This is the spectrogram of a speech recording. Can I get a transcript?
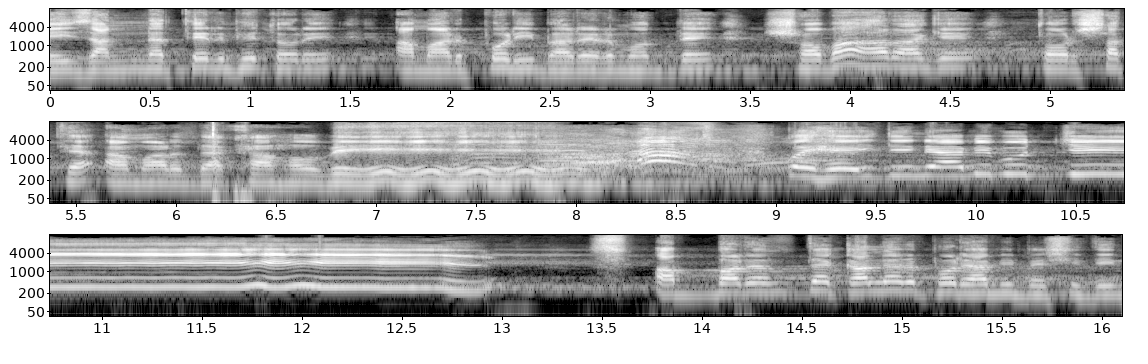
এই জান্নাতের ভিতরে আমার পরিবারের মধ্যে সবার আগে তোর সাথে আমার দেখা হবে। কই সেই দিনে আমি বুঝছি আব্বার কালের পরে আমি বেশি দিন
